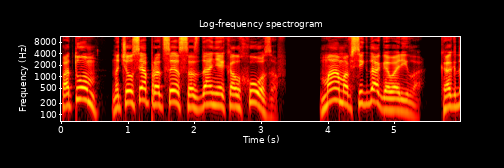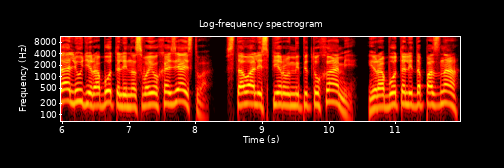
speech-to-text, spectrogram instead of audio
Потом начался процесс создания колхозов. Мама всегда говорила, когда люди работали на свое хозяйство, вставали с первыми петухами и работали допоздна.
